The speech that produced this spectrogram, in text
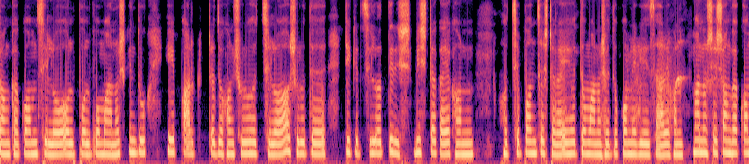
সংখ্যা কম ছিল, অল্প অল্প মানুষ। কিন্তু এই পার্কটা যখন শুরু হচ্ছিল, শুরুতে টিকিট ছিল তিরিশ, বিশ টাকা, এখন হচ্ছে পঞ্চাশ টাকা। এই হয়তো মানুষ হয়তো কমে গিয়েছে। আর এখন মানুষের সংখ্যা কম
